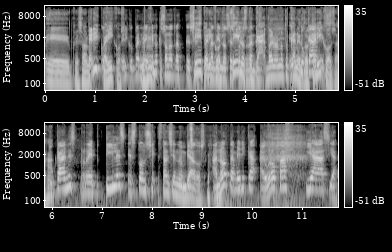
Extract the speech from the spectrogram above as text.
eh, Que son pericos. pericos. Bueno, me imagino que son otras. es, Sí, este, pericos. Más bien los sí, los tucanes. Bueno, no tucanes, Eh, los pericos. Ajá. tucanes, reptiles están, si- están siendo enviados a Norteamérica, a Europa y a Asia.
